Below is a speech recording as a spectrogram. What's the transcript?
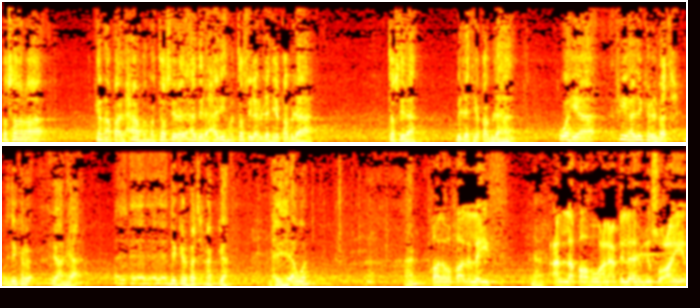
فصار كما قال الحافظ متصلة هذه الأحاديث متصلة بالتي قبلها متصلة بالتي قبلها. وهي فيها ذكر الفتح وذكر يعني ذكر فتح مكة الحديث الأول. عن قال وقال الليث نعم. علقه عن عبد الله بن صعير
